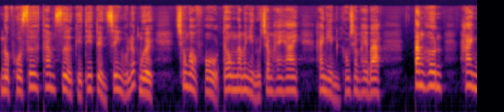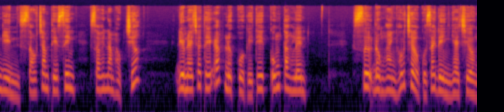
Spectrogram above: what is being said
nộp hồ sơ tham dự kỳ thi tuyển sinh vào lớp 10 trung học phổ thông năm 2022-2023, tăng hơn 2.600 thí sinh so với năm học trước. Điều này cho thấy áp lực của kỳ thi cũng tăng lên sự đồng hành hỗ trợ của gia đình, nhà trường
